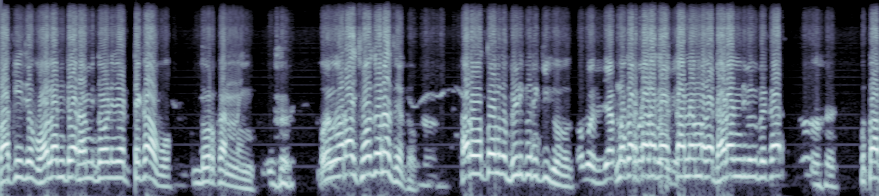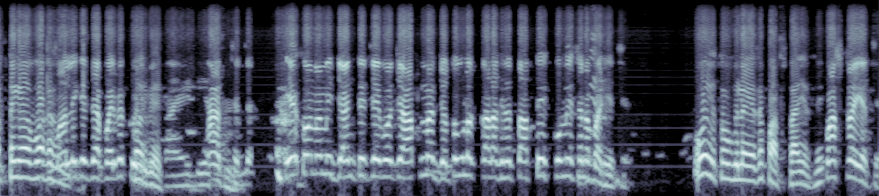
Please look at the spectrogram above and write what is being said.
বাকি যে ভলেন্টিয়ার আমি দৌড়ে টেকাবো দরকার নাই। ওই ওরাই ছজন আছে তো। আর অত ভিড় করে কি করবে? লোকের। কানে মাথা ঢাড়ান দিবে বেকার। তার থেকে মালিকে যা পারবে করবে। করবে আচ্ছা আচ্ছা। এখন আমি জানতে চাইব যে আপনার যতগুলো কাড়া ছিল তাতে কমেছে না বাড়িয়েছে? ওই অতগুলো আছে পাঁচটাই আছে। পাঁচটাই আছে।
